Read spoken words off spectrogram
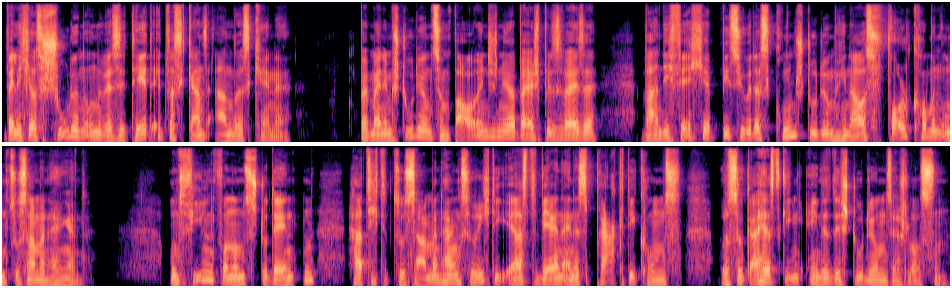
weil ich aus Schule und Universität etwas ganz anderes kenne. Bei meinem Studium zum Bauingenieur beispielsweise waren die Fächer bis über das Grundstudium hinaus vollkommen unzusammenhängend. Und vielen von uns Studenten hat sich der Zusammenhang so richtig erst während eines Praktikums oder sogar erst gegen Ende des Studiums erschlossen.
